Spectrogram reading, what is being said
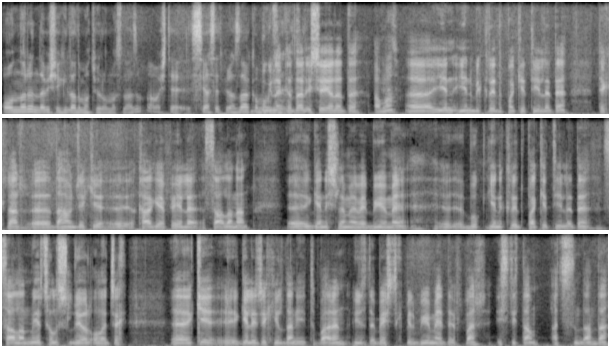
Onların da bir şekilde adım atıyor olması lazım. Ama işte siyaset biraz daha kamu Bugüne kadar işe yaradı ama evet. e, yeni yeni bir kredi paketiyle de tekrar e, daha önceki e, KGF ile sağlanan e, genişleme ve büyüme e, bu yeni kredi paketiyle de sağlanmaya çalışılıyor olacak. E, ki e, gelecek yıldan itibaren yüzde beşlik bir büyüme hedefi var. İstihdam açısından da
